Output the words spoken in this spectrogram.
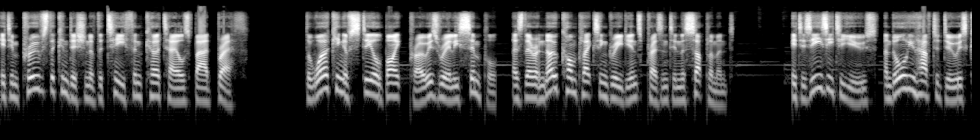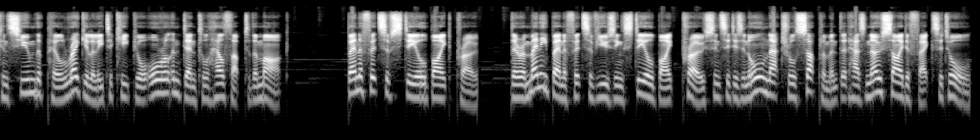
it improves the condition of the teeth and curtails bad breath. The working of Steel Bite Pro is really simple, as there are no complex ingredients present in the supplement. It is easy to use, and all you have to do is consume the pill regularly to keep your oral and dental health up to the mark. Benefits of Steel Bite Pro There are many benefits of using Steel Bite Pro since it is an all-natural supplement that has no side effects at all.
